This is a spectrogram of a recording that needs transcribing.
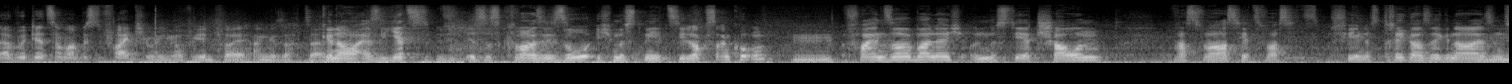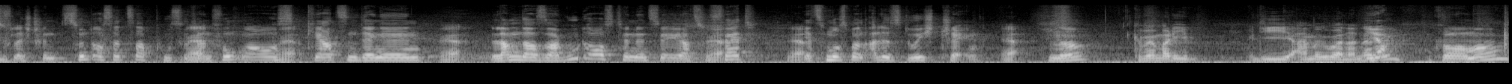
Da wird jetzt noch mal ein bisschen Feintuning auf jeden Fall angesagt sein. genau. Also jetzt ist es quasi so, ich müsste mir jetzt die Loks angucken, Mhm. fein säuberlich und müsste jetzt schauen, was war es jetzt? War es jetzt fehlendes Triggersignal? Sind es vielleicht drin Zündaussetzer? Pustet Mhm. Ja. dann Funken aus? Ja. Kerzendengeln? Ja. Lambda sah gut aus, tendenziell eher zu Ja. fett. Jetzt muss man alles durchchecken. Ja. Ne? Können wir mal die, die einmal übereinander Ja, legen? können wir machen.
